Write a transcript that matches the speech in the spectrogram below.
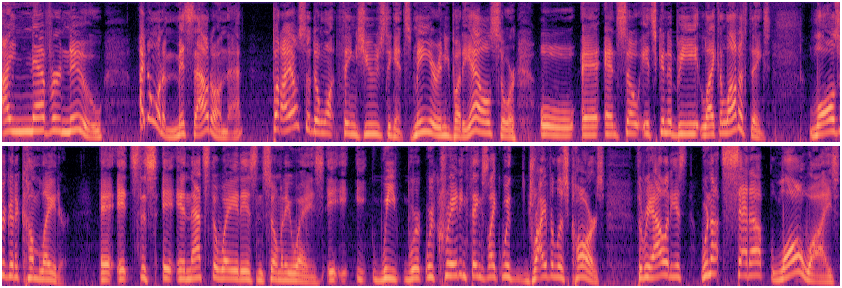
I never knew. I don't want to miss out on that but I also don't want things used against me or anybody else or or and, and so it's going to be like a lot of things. Laws are going to come later. It's this, and that's the way it is in so many ways. We we're, we're creating things like with driverless cars. The reality is we're not set up law wise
